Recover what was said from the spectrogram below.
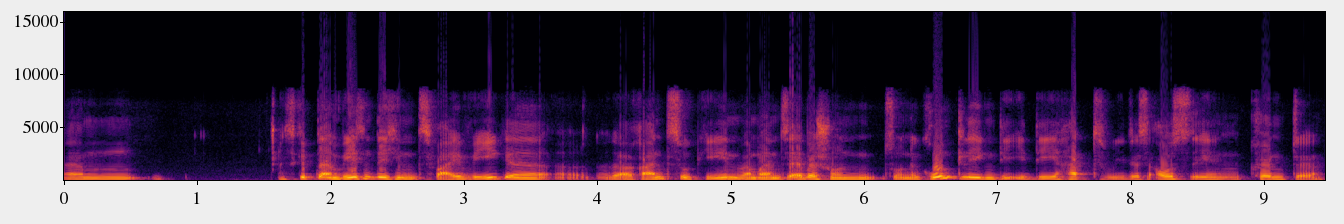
Ähm, es gibt da im Wesentlichen zwei Wege, äh, da ranzugehen, wenn man selber schon so eine grundlegende Idee hat, wie das aussehen könnte,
